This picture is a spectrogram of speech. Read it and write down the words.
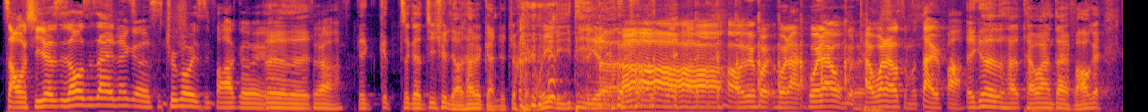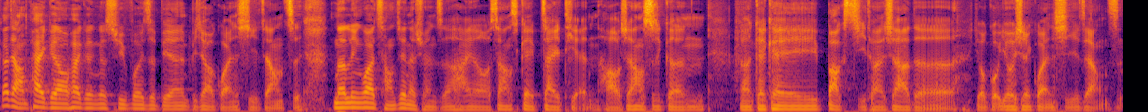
早期的时候是在那个 Street Boys 发歌诶，对对对对啊。跟跟这个继续聊下去，感觉就很容易离题了。好好好好好，就回回来回来，我们台湾还有什么代发？一个台台湾的代法，OK，刚讲派根哦，派根跟 s h i f o y 这边比较有关系，这样子。那另外常见的选择还有 Soundscape 在田，好像是跟呃 KK Box 集团下的有过有一些关系这样子。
